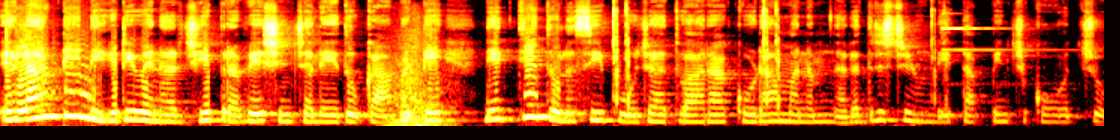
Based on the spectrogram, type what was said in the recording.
ఎలాంటి నెగిటివ్ ఎనర్జీ ప్రవేశించలేదు. కాబట్టి నిత్య తులసి పూజ ద్వారా కూడా మనం నరదృష్టి నుండి తప్పించుకోవచ్చు.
